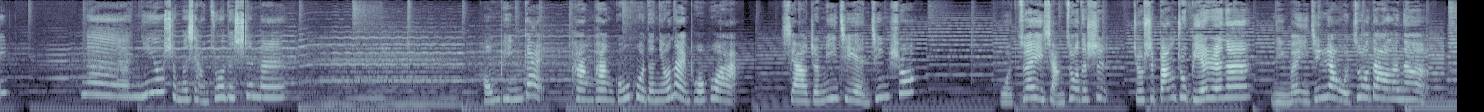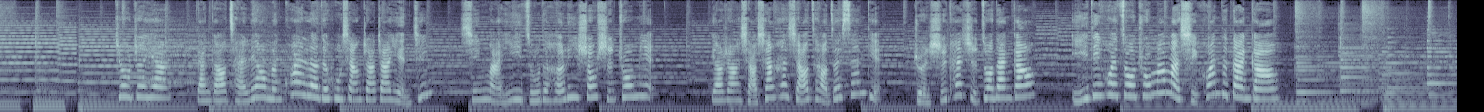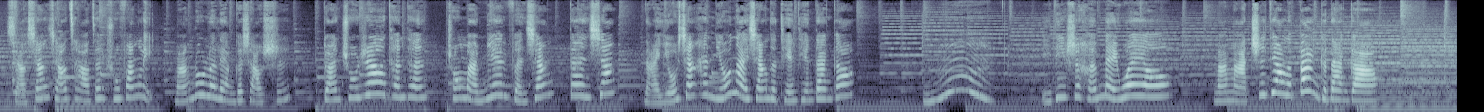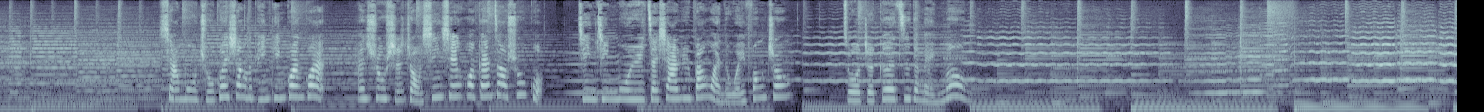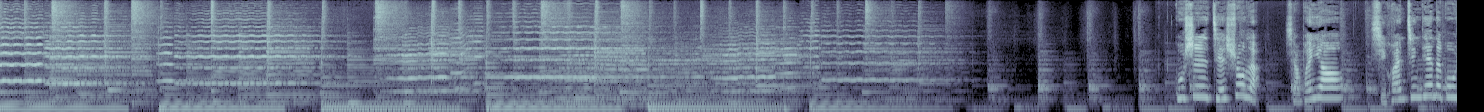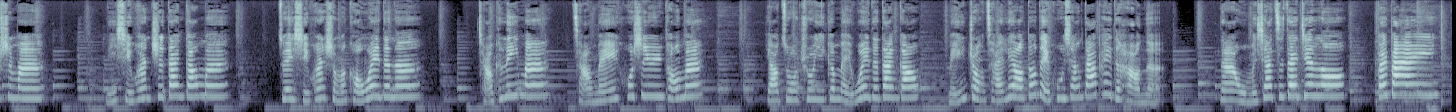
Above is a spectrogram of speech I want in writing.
那你有什么想做的事吗？红瓶盖胖胖鼓鼓的牛奶婆婆啊，笑着眯起眼睛说。我最想做的事就是帮助别人啊！你们已经让我做到了呢。就这样，蛋糕材料们快乐的互相眨眨眼睛，心满意足的合力收拾桌面。要让小香和小草在三点准时开始做蛋糕，一定会做出妈妈喜欢的蛋糕。小香、小草在厨房里忙碌了两个小时，端出热腾腾。充满面粉香、蛋香、奶油香和牛奶香的甜甜蛋糕，嗯，一定是很美味哦。妈妈吃掉了半个蛋糕。橡木橱柜上的瓶瓶罐罐和数十种新鲜或干燥蔬果，静静沐浴在夏日傍晚的微风中，做着各自的美梦。故事结束了，小朋友喜欢今天的故事吗？你喜欢吃蛋糕吗？最喜欢什么口味的呢？巧克力吗？草莓或是芋头吗？要做出一个美味的蛋糕，每一种材料都得互相搭配的好呢。那我们下次再见喽，拜拜。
